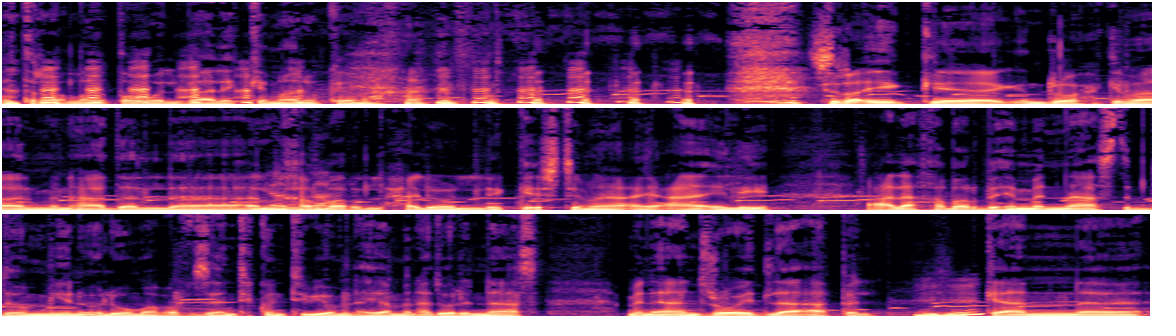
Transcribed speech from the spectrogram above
بترا الله يطول بالك كمان وكمان. شو رأيك آه، نروح كمان من هذا ال- الخبر الحلو اللي اجتماعي عائلي على خبر بهم الناس بدهم ينقلوا. ما بعرف إذا أنت كنت بيوم من الأيام من هدول الناس. من اندرويد لابل مهم. كان آه،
